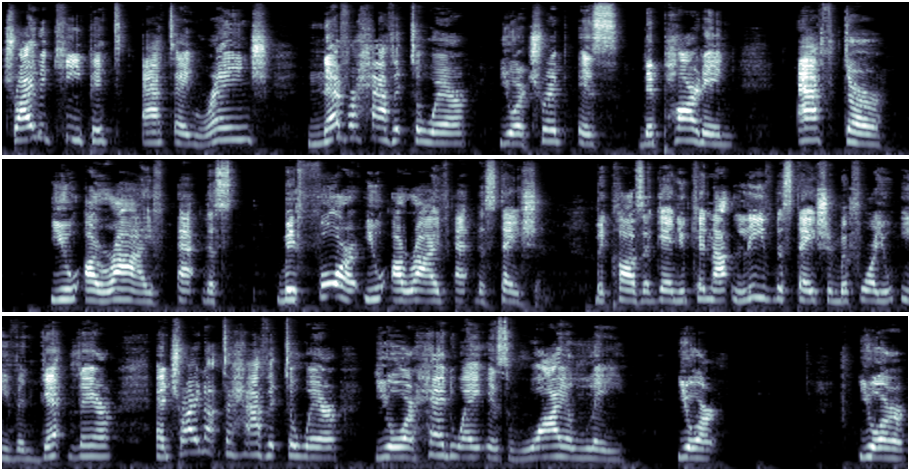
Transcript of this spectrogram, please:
try to keep it at a range. Never have it to where your trip is departing after you arrive at the before you arrive at the station. Because again, you cannot leave the station before you even get there. And try not to have it to where your headway is wildly, your your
